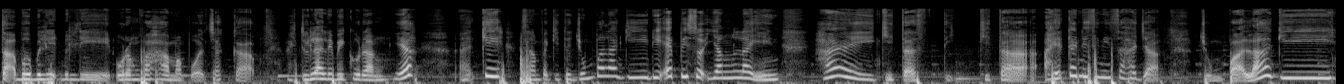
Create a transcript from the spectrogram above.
tak berbelit-belit. Orang faham apa awak cakap. Itulah lebih kurang ya. Okay, sampai kita jumpa lagi Di episod yang lain. Hai, kita kita akhirkan di sini sahaja. Jumpa lagi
